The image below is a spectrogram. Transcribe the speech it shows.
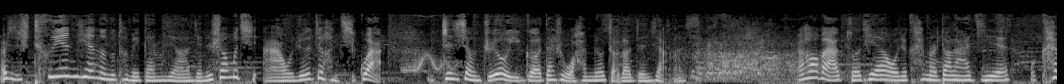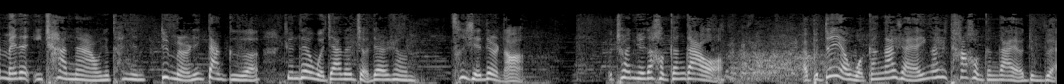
而且是天天的都特别干净啊，简直伤不起啊！我觉得这很奇怪，真相只有一个，但是我还没有找到真相啊。然后吧，昨天我就开门倒垃圾，我开门的一刹那，我就看见对门那大哥正在我家的脚垫上蹭鞋底呢，我突然觉得好尴尬哦。啊，不对呀，我尴尬啥呀？应该是他好尴尬呀，对不对？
